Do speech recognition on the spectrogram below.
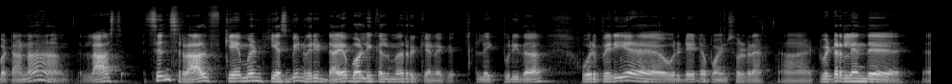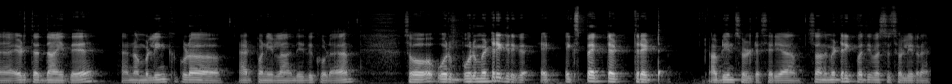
பட் ஆனால் last since Ralph came in he has been very diabolical மாதிரி இருக்குது எனக்கு. லைக் புரியுதா? ஒரு பெரிய ஒரு டேட்டா பாயிண்ட் சொல்கிறேன் ட்விட்டர்லேருந்து எடுத்தது தான் இது. நம்ம லிங்க் கூட ஆட் பண்ணிடலாம் அந்த இது கூட. ஸோ ஒரு ஒரு மெட்ரிக் இருக்குது எக்ஸ்பெக்டட் த்ரெட் அப்படின்னு சொல்லிட்டு சரியா? ஸோ அந்த மெட்ரிக் பற்றி ஃபஸ்ட்டு சொல்லிடுறேன்.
